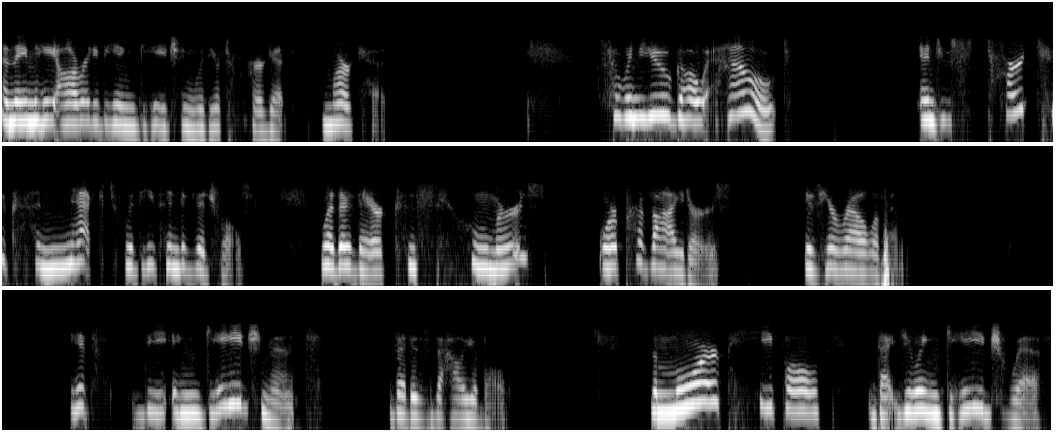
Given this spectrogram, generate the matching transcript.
and they may already be engaging with your target market. So when you go out and you start to connect with these individuals, whether they're consumers or providers, is irrelevant. It's the engagement that is valuable. The more people that you engage with,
